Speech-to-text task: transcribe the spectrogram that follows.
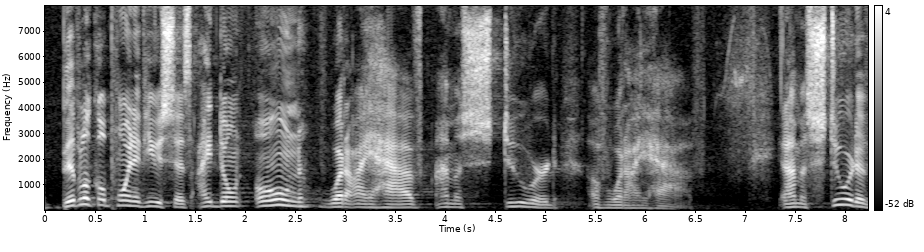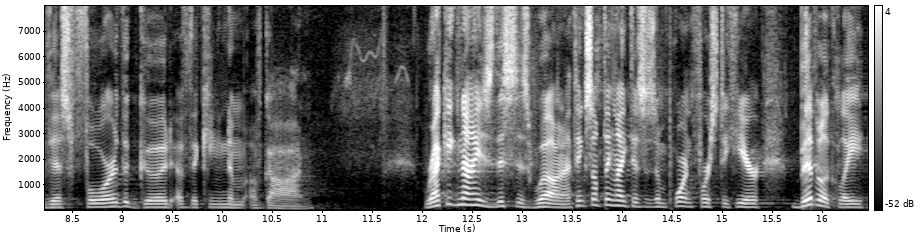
A biblical point of view says, I don't own what I have, I'm a steward of what I have. And I'm a steward of this for the good of the kingdom of God. Recognize this as well. And I think something like this is important for us to hear biblically,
